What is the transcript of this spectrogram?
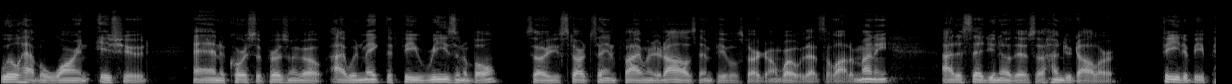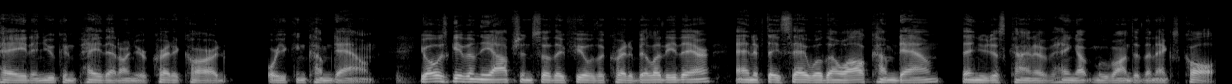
will have a warrant issued. And of course the person would go, I would make the fee reasonable. So you start saying five hundred dollars, then people start going, Whoa, that's a lot of money. I'd have said, you know, there's a hundred dollar fee to be paid, and you can pay that on your credit card, or you can come down. You always give them the option so they feel the credibility there. And if they say, well, no, I'll come down, then you just kind of hang up, move on to the next call.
